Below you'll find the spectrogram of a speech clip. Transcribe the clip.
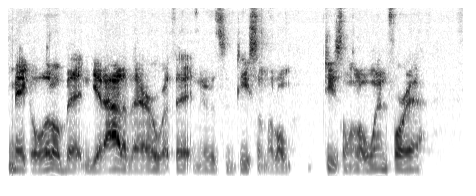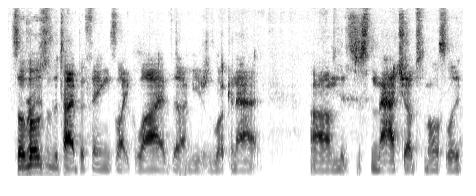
make a little bit and get out of there with it, and it was a decent little decent little win for you. So right. those are the type of things like live that I'm usually looking at. Um, it's just the matchups mostly.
